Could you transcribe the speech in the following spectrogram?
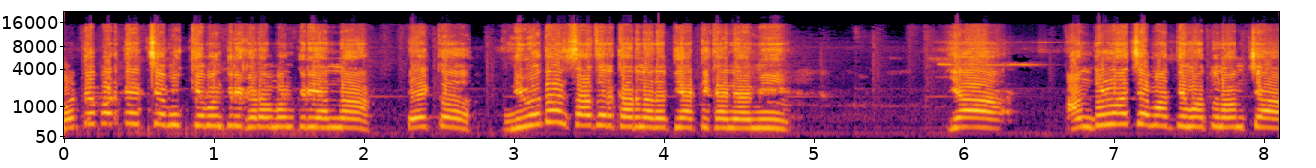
मध्य प्रदेशचे मुख्यमंत्री गृहमंत्री यांना एक निवेदन सादर करणार आहेत या ठिकाणी आम्ही. या आंदोलनाच्या माध्यमातून आमच्या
